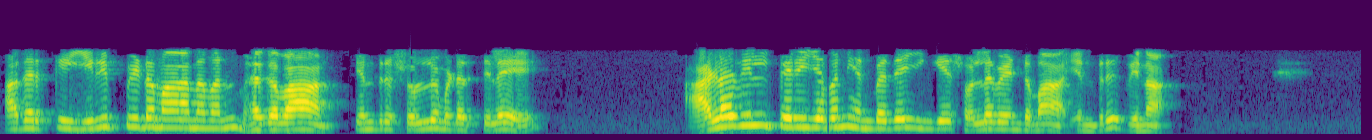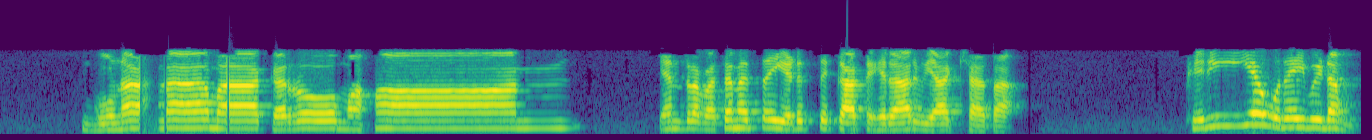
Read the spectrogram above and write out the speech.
அதற்கு இருப்பிடமானவன் பகவான் என்று சொல்லும் இடத்திலே அளவில் பெரியவன் என்பதை இங்கே சொல்ல வேண்டுமா என்று வினா. குணநாமா கரோ மகான் என்ற வசனத்தை எடுத்து காட்டுகிறார் வியாக்கியாதா. பெரிய உறைவிடம்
